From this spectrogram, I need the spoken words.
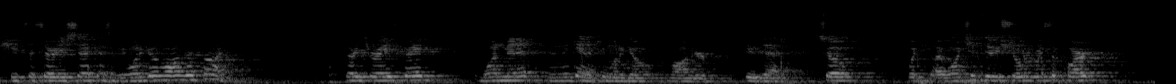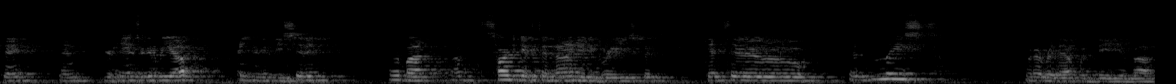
shoot for 30 seconds. If you want to go longer, fine. Third through eighth grade, one minute. And again, if you want to go longer, do that. So what I want you to do is shoulder width apart, okay? And your hands are going to be up, and you're going to be sitting about, it's hard to get to 90 degrees, but get to at least, whatever that would be, about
